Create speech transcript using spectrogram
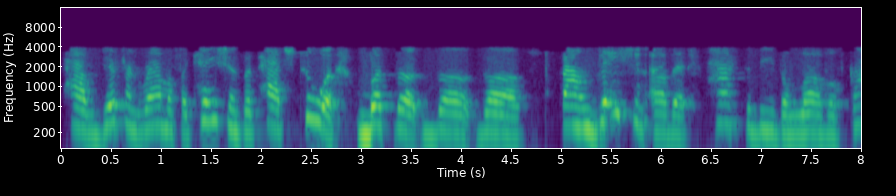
have different ramifications attached to it. But the, the, the foundation of it has to be the love of God,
